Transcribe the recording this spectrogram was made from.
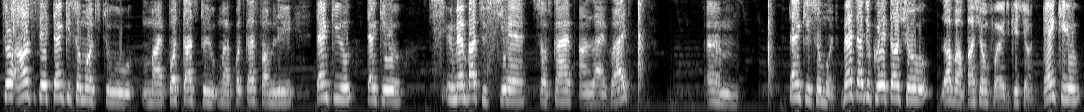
So i want to say thank you so much to my podcast to my podcast family. Thank you. Thank you remember to share subscribe and like right? Um thank you so much. Best educator show love and passion for education. Thank you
